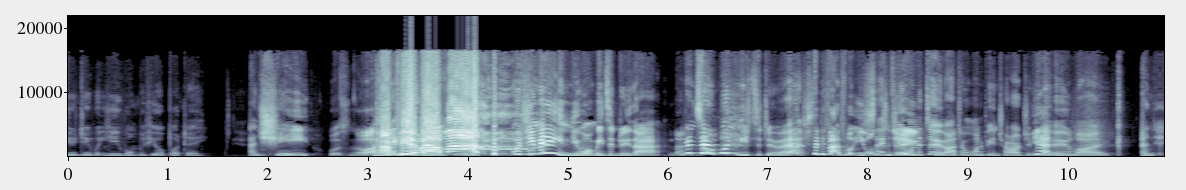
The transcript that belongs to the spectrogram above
"You do what you want with your body." And she was not happy about that. what do you mean? You want me to do that? I didn't I want you to do I it. said, if that's what you want to do you want to do? I don't want to be in charge of Yeah. you. Like, and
